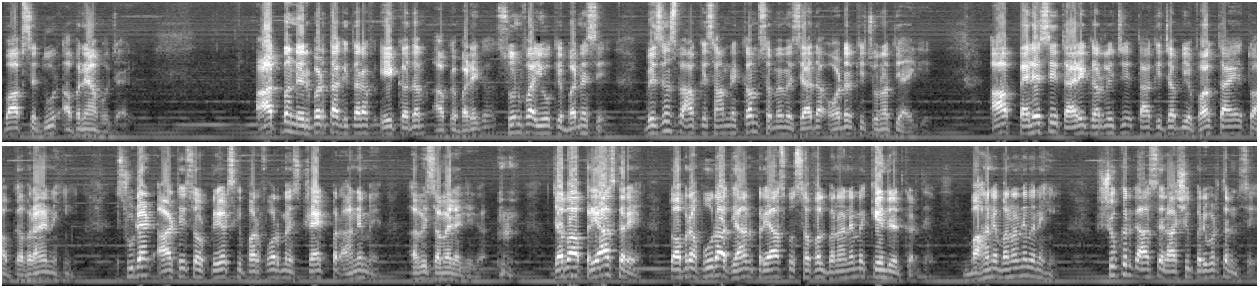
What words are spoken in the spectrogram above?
वो आपसे दूर अपने आप हो जाएगा। आत्मनिर्भरता की तरफ़ एक कदम आपका बढ़ेगा। सुनफा योग के बनने से बिज़नेस में आपके सामने कम समय में ज़्यादा ऑर्डर की चुनौती आएगी। आप पहले से तैयारी कर लीजिए, ताकि जब ये वक्त आए तो आप घबराएँ नहीं। स्टूडेंट आर्टिस्ट और प्लेयर्स की परफॉर्मेंस ट्रैक पर आने में अभी समय लगेगा। जब आप प्रयास करें तो अपना पूरा ध्यान प्रयास को सफल बनाने में केंद्रित कर दें। बहाने बनाने में नहीं। शुक्र का आज से राशि परिवर्तन से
